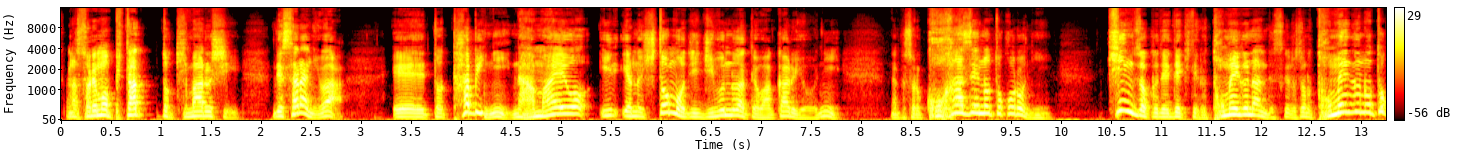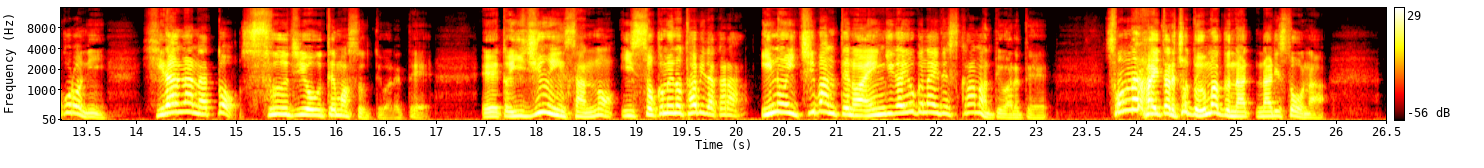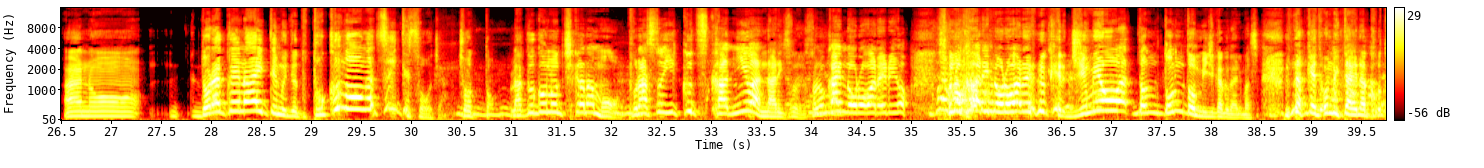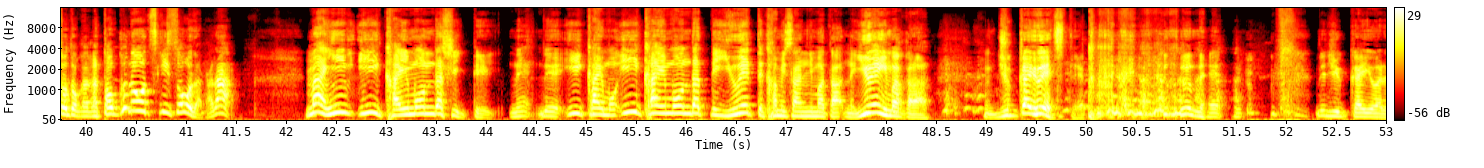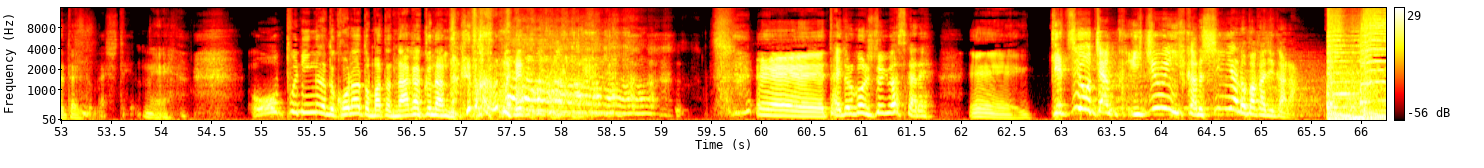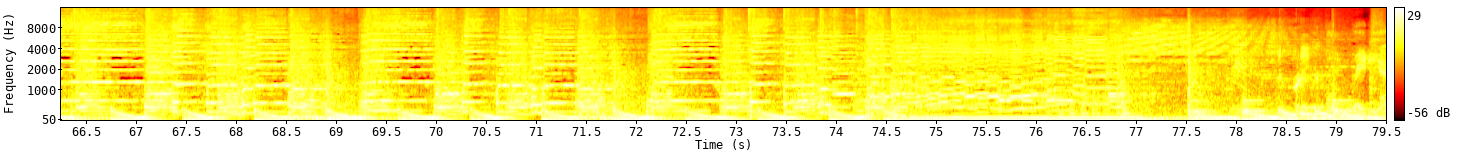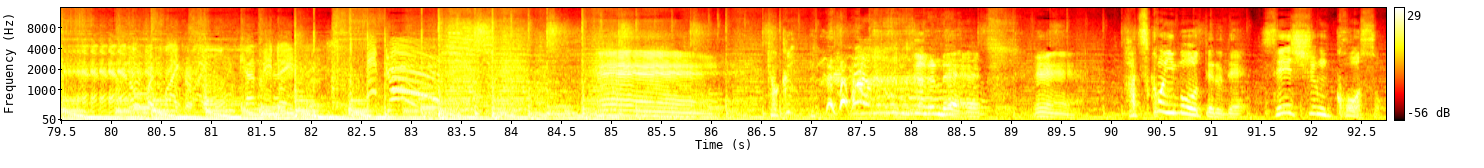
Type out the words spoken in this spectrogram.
まあ、それもピタッと決まるし、で、さらには、えっ、ー、と、旅に名前を、い、あの、一文字自分のだってわかるように、なんかその小ハゼのところに、金属でできてる留め具なんですけど、その留め具のところに、ひらがなと数字を打てますって言われて、えっ、ー、と、伊集院さんの一足目の旅だから、胃の一番ってのは縁起が良くないですか？なんて言われて、そんなの履いたらちょっと上手くな、なりそうな、あのー、ドラクエのアイテムで言うと特能がついてそうじゃん。ちょっと。落語の力も、プラスいくつかにはなりそうです。その代わり呪われるよ。その代わり呪われるけど、寿命はどんどんどん短くなります。だけど、みたいなこととかが特能つきそうだから、まあ、いい、いい買い物だしって、ね。で、いい買い物、いい買い物だって言えって神さんにまた、ね、言え今から、10回言えっつって。ね。で、10回言われたりとかして、ね。オープニングだとこの後また長くなんだけど、ね。えー、タイトルコールしときますかね。えー、月曜ジャンク、伊集院光る深夜のバカ力。An open microphone can be dangerous. えー、曲。ね、えー、初恋モーテルで青春構想。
